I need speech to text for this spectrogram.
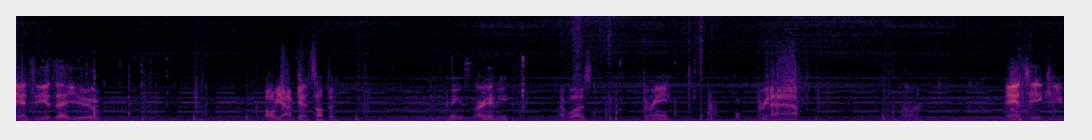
Nancy, is that you? Oh yeah, I'm getting something. I think it's Are you? Oni. I was. Three. Oh, three and a half. Uh, Nancy, can you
